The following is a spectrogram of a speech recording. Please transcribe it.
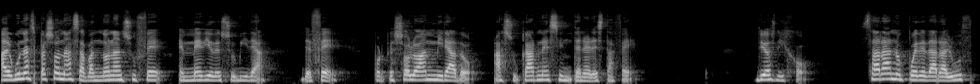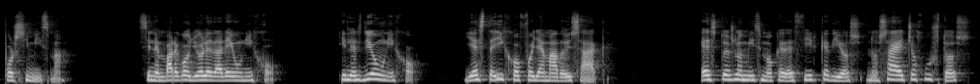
Algunas personas abandonan su fe en medio de su vida de fe porque solo han mirado a su carne sin tener esta fe. Dios dijo, Sara no puede dar a luz por sí misma. Sin embargo, yo le daré un hijo. Y les dio un hijo, y este hijo fue llamado Isaac. Esto es lo mismo que decir que Dios nos ha hecho justos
